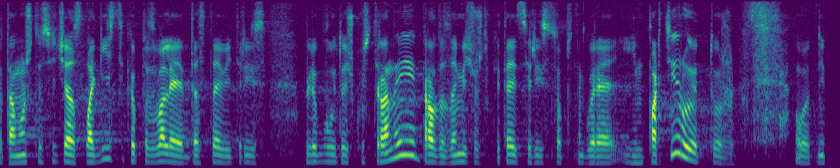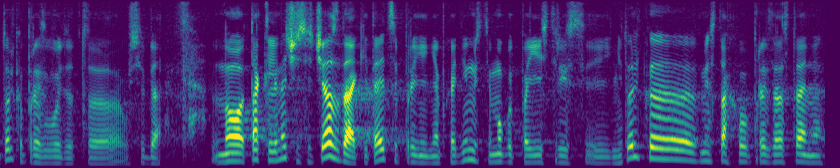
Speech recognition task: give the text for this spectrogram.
потому что сейчас логистика позволяет доставить рис в любую точку страны. Правда, замечу, что китайцы рис, собственно говоря, импортируют тоже, вот, не только производят э, у себя. Но так или иначе сейчас, да, китайцы при необходимости могут поесть рис и не только в местах его произрастания,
